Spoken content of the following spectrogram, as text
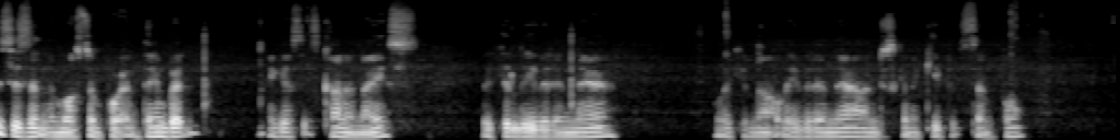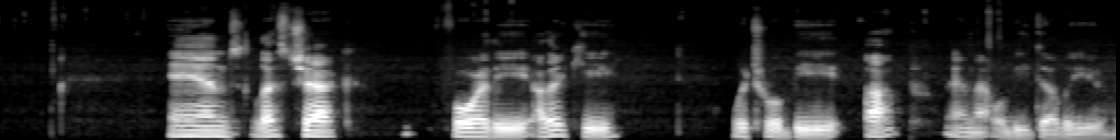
This isn't the most important thing, but I guess it's kind of nice. We could leave it in there. We could not leave it in there. I'm just going to keep it simple. And let's check for the other key which will be up, and that will be W.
